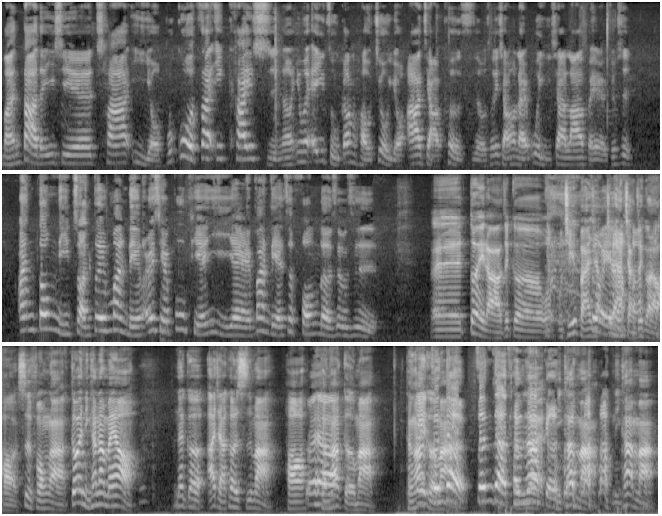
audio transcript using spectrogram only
蛮大的一些差异哦。不过在一开始呢，因为 A 组刚好就有阿贾克斯哦，所以想要来问一下拉斐尔，就是安东尼转队曼联，而且不便宜耶，曼联是疯了是不是？呃，对啦，这个我我其实本来想 就想讲这个了哈，是疯啦。各位你看到没有？那个阿贾克斯嘛，好，滕哈格嘛，滕哈哎，格嘛，真的真的滕哈格，你看嘛，你看嘛，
